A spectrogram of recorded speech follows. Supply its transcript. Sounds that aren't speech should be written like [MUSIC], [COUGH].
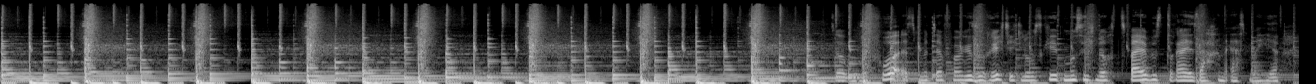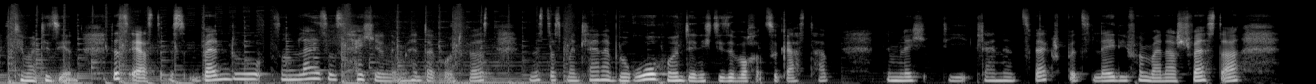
Bevor es mit der Folge so richtig losgeht, muss ich noch zwei bis drei Sachen erstmal hier thematisieren. Das erste ist, wenn du so ein leises Hecheln im Hintergrund hörst, dann ist das mein kleiner Bürohund, den ich diese Woche zu Gast habe, nämlich die kleine Zwergspitz-Lady von meiner Schwester,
